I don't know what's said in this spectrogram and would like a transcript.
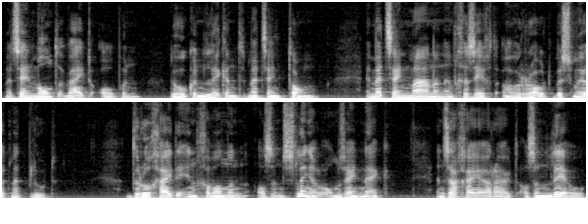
Met zijn mond wijd open, de hoeken likkend met zijn tong en met zijn manen en gezicht rood besmeurd met bloed, droeg hij de ingewanden als een slinger om zijn nek en zag hij eruit als een leeuw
